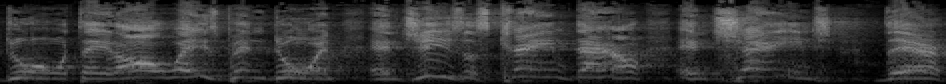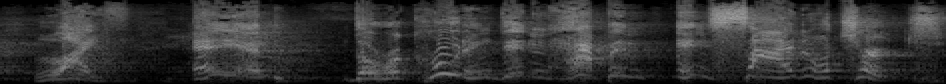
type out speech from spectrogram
doing what they'd always been doing, and Jesus came down and changed their life. And the recruiting didn't happen inside of a church.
